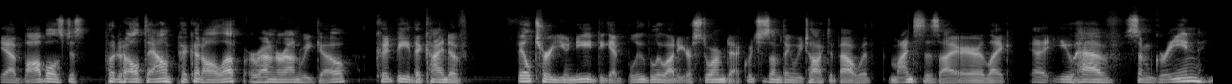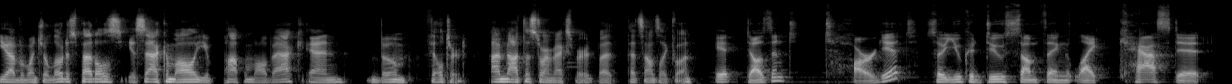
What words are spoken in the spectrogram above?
Yeah, Baubles just put it all down, pick it all up, around and around we go. Could be the kind of filter you need to get blue blue out of your storm deck, which is something we talked about with Mind's Desire. Like uh, you have some green, you have a bunch of lotus petals, you sack them all, you pop them all back, and boom, filtered. I'm not the storm expert, but that sounds like fun. It doesn't target, so you could do something like cast it,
